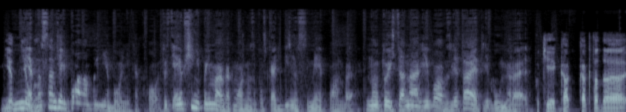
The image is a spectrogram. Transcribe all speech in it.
Нет, Нет, не на самом деле плана Б не было никакого. То есть я вообще не понимаю, как можно запускать бизнес, имея план Б. Ну, то есть она либо взлетает, либо умирает. Окей, как, как тогда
